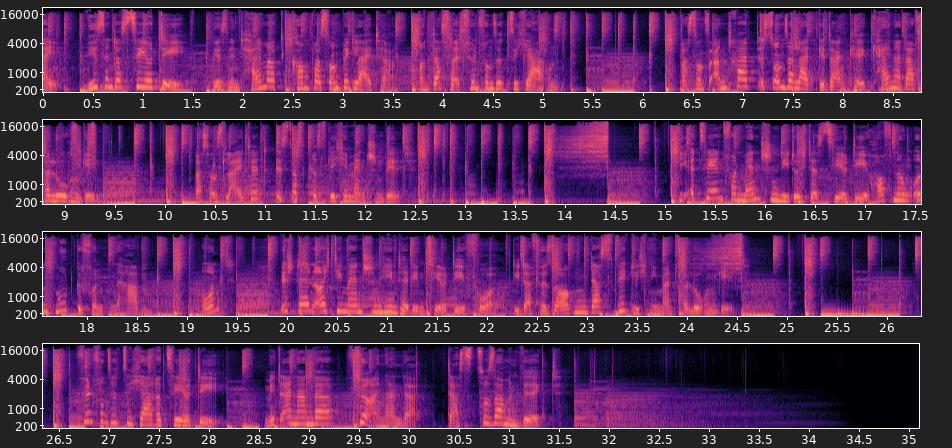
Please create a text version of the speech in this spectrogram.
Hi, wir sind das COD. Wir sind Heimat, Kompass und Begleiter. Und das seit 75 Jahren. Was uns antreibt, ist unser Leitgedanke, keiner darf verloren gehen. Was uns leitet, ist das christliche Menschenbild. Wir erzählen von Menschen, die durch das COD Hoffnung und Mut gefunden haben. Und wir stellen euch die Menschen hinter dem COD vor, die dafür sorgen, dass wirklich niemand verloren geht. 75 Jahre COD. Miteinander, füreinander. Das zusammenwirkt.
